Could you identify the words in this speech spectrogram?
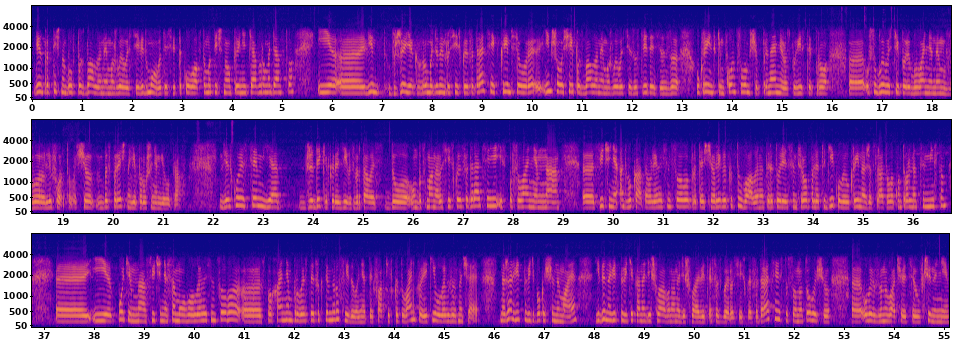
Він практично був позбавлений можливості відмовитись від такого автоматичного прийняття в громадянство, і е, він вже як громадянин Російської Федерації, крім всього іншого, ще й позбавлений можливості зустрітися з українським консулом, щоб принаймні розповісти про особливості перебування ним в Ліфортово, що безперечно є порушенням його прав. В зв'язку з цим я вже декілька разів зверталась до омбудсмана Російської Федерації із посиланням на е, свідчення адвоката Олега Сінцова про те, що Олега катували на території Симферополя тоді, коли Україна вже втратила контроль над цим містом. Е, і потім на свідчення самого Олега Сінцова е, з проханням провести ефективне розслідування тих фактів катувань, про які Олег зазначає. На жаль, відповіді поки що немає. Єдина відповідь, яка надійшла, вона надійшла від ФСБ Російської Федерації стосовно того, що е, Олег звинувачується у вчиненні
